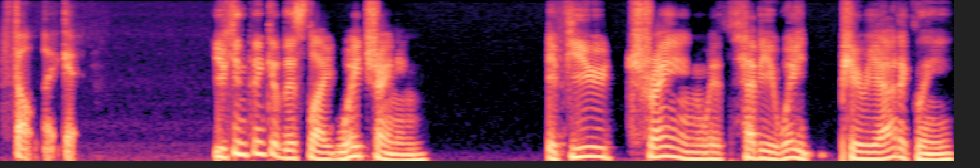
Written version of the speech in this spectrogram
felt like it. You can think of this like weight training. If you train with heavy weight periodically,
